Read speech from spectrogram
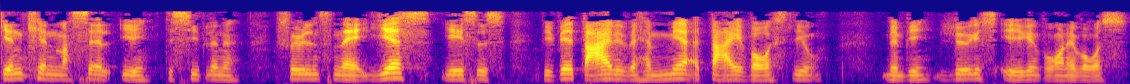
genkende mig selv i disciplene. Følelsen af, yes, Jesus, vi vil dig, vi vil have mere af dig i vores liv, men vi lykkes ikke på grund af vores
